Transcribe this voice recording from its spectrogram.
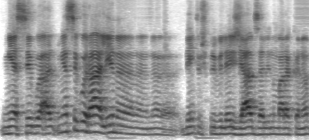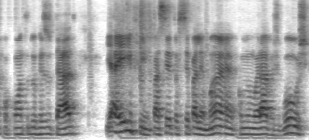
me assegurar, me assegurar ali na, na, na, dentre os privilegiados ali no Maracanã por conta do resultado. E aí, enfim, passei a torcer para a Alemanha, comemorava os gols.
